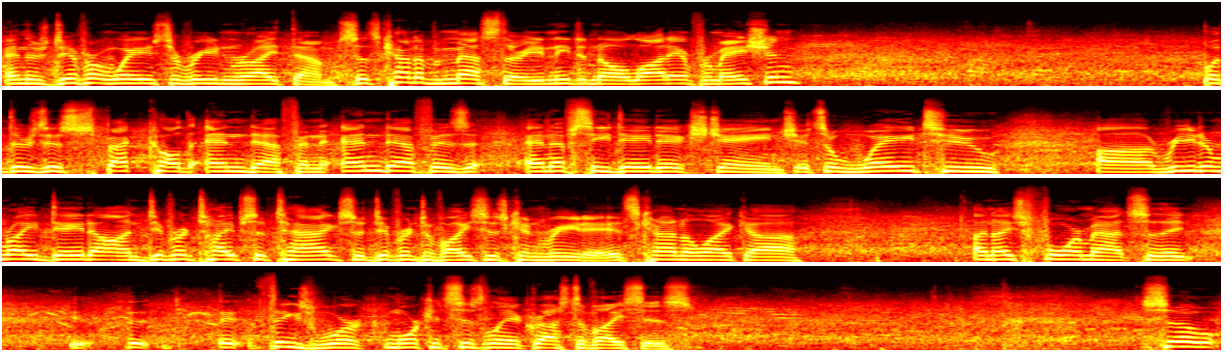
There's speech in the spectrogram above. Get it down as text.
and there's different ways to read and write them. So it's kind of a mess there. You need to know a lot of information. But there's this spec called NDEF, and NDEF is NFC Data Exchange. It's a way to uh, read and write data on different types of tags so different devices can read it. It's kind of like a, a nice format so that it, it, it, things work more consistently across devices. So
